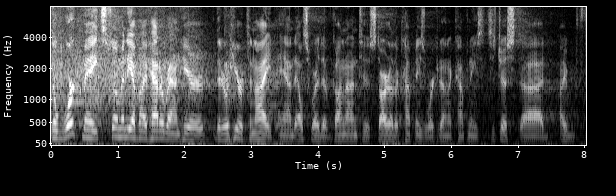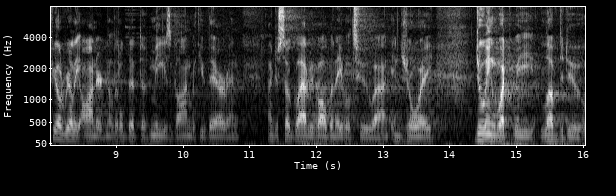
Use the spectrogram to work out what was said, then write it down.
the workmates, so many of them I've had around here that are here tonight and elsewhere that have gone on to start other companies, work at other companies, it's just, uh, I feel really honored and a little bit of me is gone with you there. And I'm just so glad we've all been able to uh, enjoy doing what we love to do.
